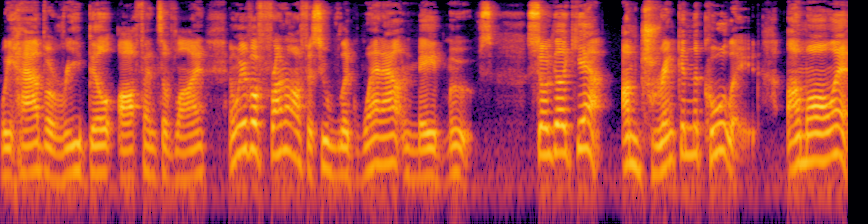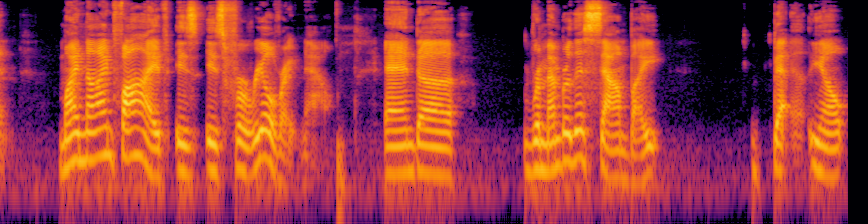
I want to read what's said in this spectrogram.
We have a rebuilt offensive line, and we have a front office who like went out and made moves. So you're like, yeah, I'm drinking the Kool Aid. I'm all in. My nine five is is for real right now. And uh, remember this soundbite. Ba- you know,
